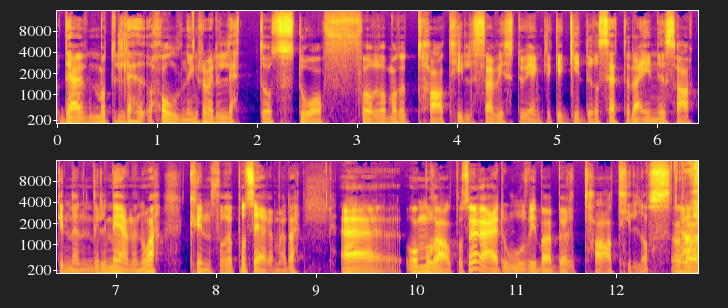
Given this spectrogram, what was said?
det er en måte, holdninger som er veldig lette å stå for og måtte ta til seg hvis du egentlig ikke gidder å sette deg inn i saken, men vil mene noe, kun for å posere med det. Eh, og moralposer er et ord vi bare bør ta til oss, altså,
